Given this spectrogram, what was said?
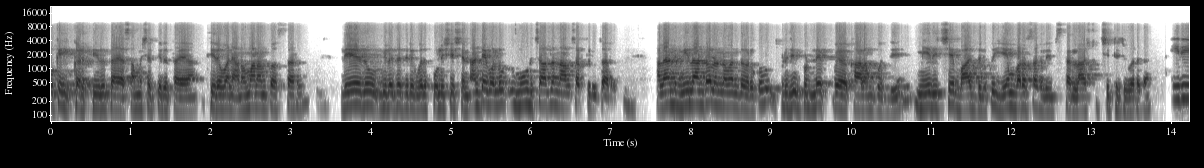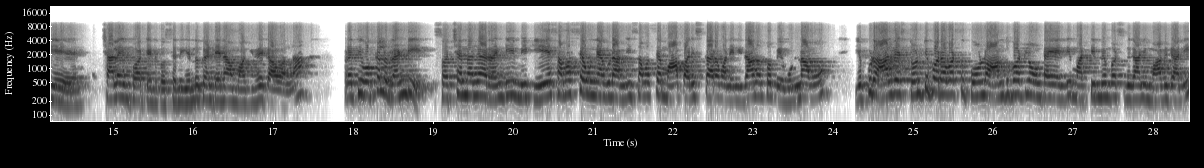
ఓకే ఇక్కడ తీరుతాయా? సమస్య తీరుతాయా? తీరవని అనుమానంతో వస్తారు. లేదు వీళ్ళతో తిరగకపోతే పోలీస్ స్టేషన్ అంటే వాళ్ళు మూడు సార్లు నాలుగు సార్లు తిరుగుతారు. అలాంటి మీలాంటి వాళ్ళు ఉన్నంత వరకు ఇప్పుడు ఇప్పుడు కాలం కొద్దీ మీరు ఇచ్చే బాధితులకు ఏం భరోసా కలిగిస్తారు లాస్ట్ చిట్టి చివరిగా? ఇది చాలా ఇంపార్టెంట్ క్వశ్చన్. ఎందుకంటే నా మాకు ఇదే కావాలా ప్రతి ఒక్కరు రండి స్వచ్ఛందంగా రండి. మీకు ఏ సమస్య ఉన్నా కూడా మీ సమస్య మా పరిష్కారం అనే నిదానంతో మేము ఉన్నాము. ఎప్పుడు ఆల్వేస్ ట్వంటీ ఫోర్ అవర్స్ ఫోన్లో అందుబాటులో ఉంటాయండి. మా టీం మెంబర్స్ కానీ మావి కానీ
